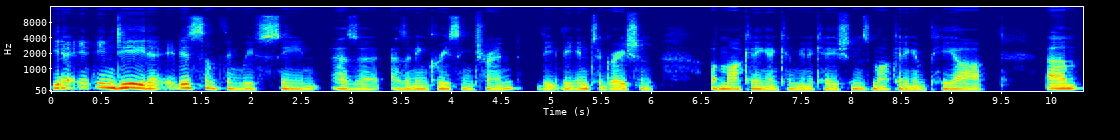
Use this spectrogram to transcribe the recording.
Yeah, indeed, it is something we've seen as a as an increasing trend. The the integration of marketing and communications, marketing and PR. Um,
